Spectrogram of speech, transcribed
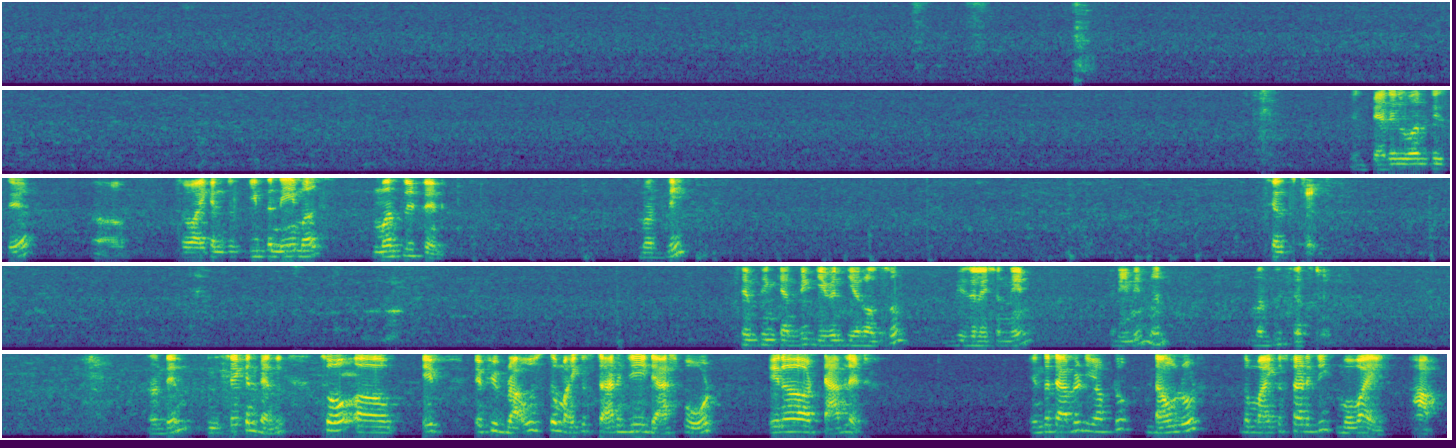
and panel 1 is there. Uh, so I can just give the name as monthly trend. Monthly. Sales trend. Same thing can be given here also. Visualization name rename and monthly sales trend then in the second panel. So uh, if if you browse the MicroStrategy dashboard in a tablet in the tablet you have to download the MicroStrategy mobile app.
